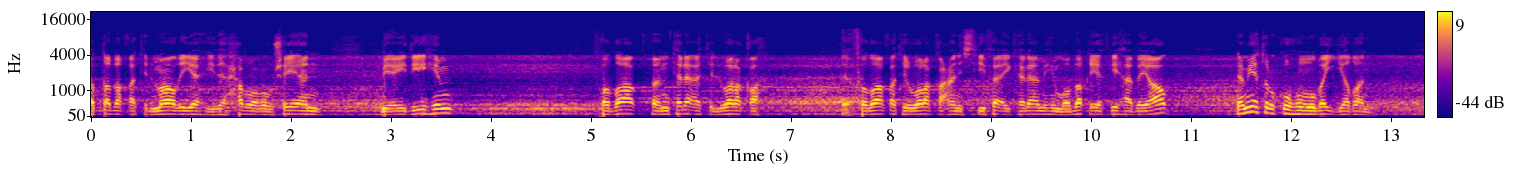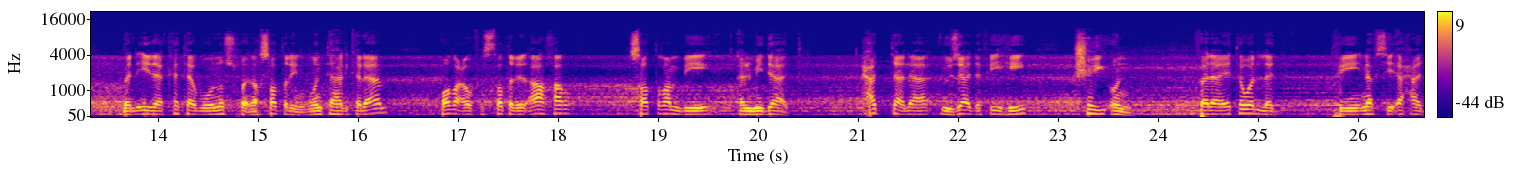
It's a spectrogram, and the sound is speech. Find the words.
الطبقة الماضية إذا حرروا شيئا بأيديهم فضاق فامتلأت الورقة فضاقت الورقة عن استيفاء كلامهم وبقي فيها بياض لم يتركوه مبيضا. بل إذا كتبوا نصف سطر وانتهى الكلام وضعوا في السطر الآخر سطرا بالمداد حتى لا يزاد فيه شيء. فلا يتولد في نفس أحد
